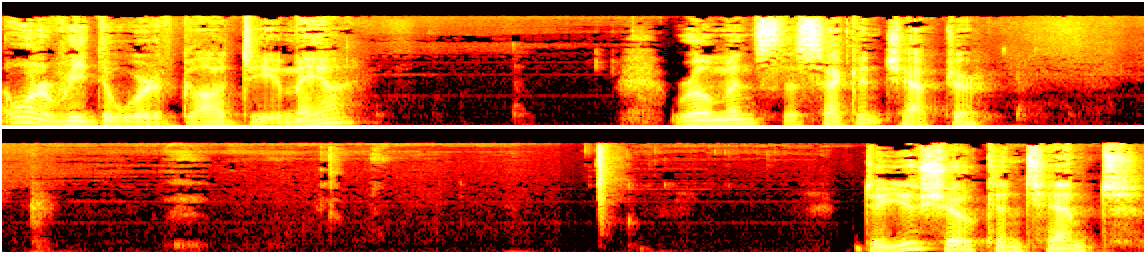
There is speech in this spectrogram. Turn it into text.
I want to read the word of God to you. May I? Romans, the second chapter. Do you show contempt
